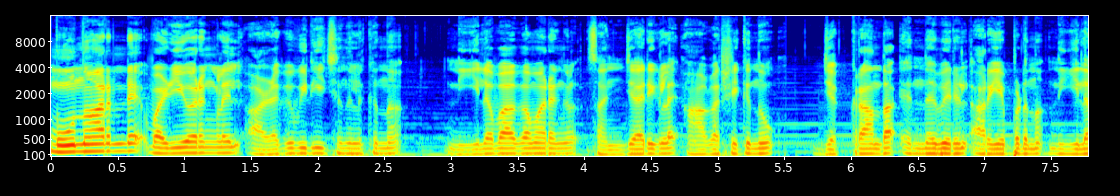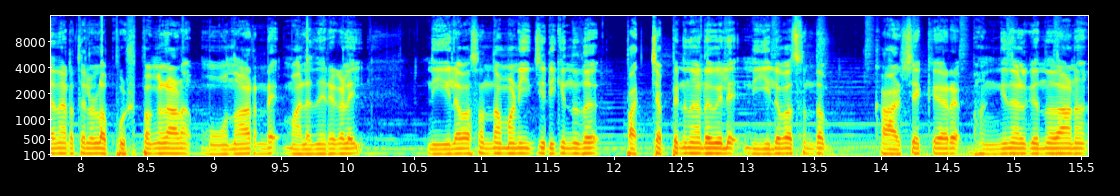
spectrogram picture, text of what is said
മൂന്നാറിന്റെ വഴിയോരങ്ങളിൽ അഴക് വിരിയിച്ച് നിൽക്കുന്ന നീലവാഗ മരങ്ങൾ സഞ്ചാരികളെ ആകർഷിക്കുന്നു. ജക്രാന്ത എന്ന പേരിൽ അറിയപ്പെടുന്ന നീല നിറത്തിലുള്ള പുഷ്പങ്ങളാണ് മൂന്നാറിന്റെ മലനിരകളിൽ നീലവസന്തം അണിയിച്ചിരിക്കുന്നത്. പച്ചപ്പിന് നടുവിലെ നീലവസന്തം കാഴ്ചക്കേറെ ഭംഗി നൽകുന്നതാണ്.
